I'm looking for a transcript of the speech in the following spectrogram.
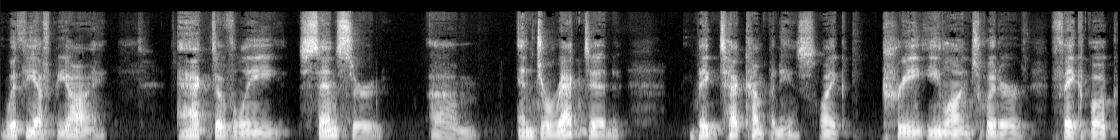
with the FBI actively censored um, and directed big tech companies like pre Elon Twitter, Fakebook,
